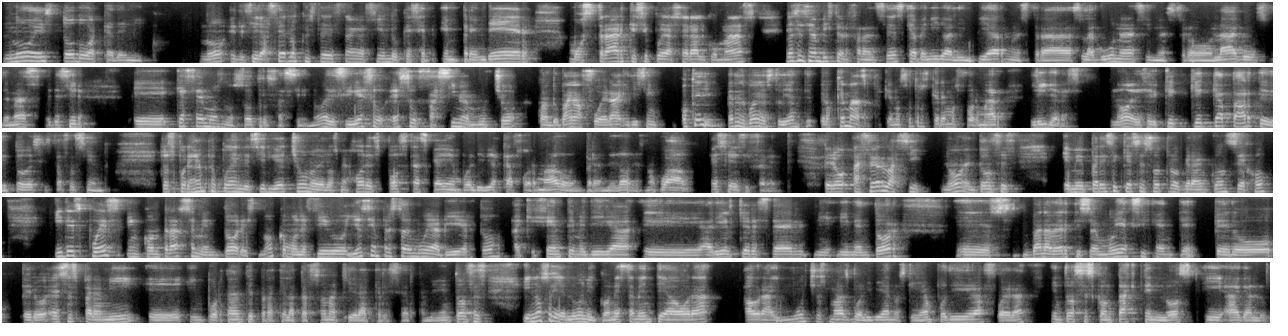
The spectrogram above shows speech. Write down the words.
no es todo académico. ¿No? Es decir, hacer lo que ustedes están haciendo, que es emprender, mostrar que se puede hacer algo más. No sé si han visto el francés que ha venido a limpiar nuestras lagunas y nuestros lagos y demás. Es decir, eh, ¿qué hacemos nosotros así? ¿no? Es decir, eso, eso fascina mucho cuando van afuera y dicen, ok, eres buen estudiante, pero ¿qué más? Porque nosotros queremos formar líderes. ¿No? Es decir, ¿qué, qué, qué aparte de todo eso estás haciendo? Entonces, por ejemplo, pueden decir, yo he hecho uno de los mejores podcasts que hay en Bolivia que ha formado emprendedores, ¿no? ¡Wow! Ese es diferente. Pero hacerlo así, ¿no? Entonces, eh, me parece que ese es otro gran consejo. Y después encontrarse mentores, ¿no? Como les digo, yo siempre estoy muy abierto a que gente me diga, eh, Ariel quiere ser mi, mi mentor van a ver que soy muy exigente, pero, pero eso es para mí eh, importante para que la persona quiera crecer también. Entonces, y no soy el único, honestamente ahora, ahora hay muchos más bolivianos que ya han podido ir afuera, entonces contáctenlos y háganlo.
